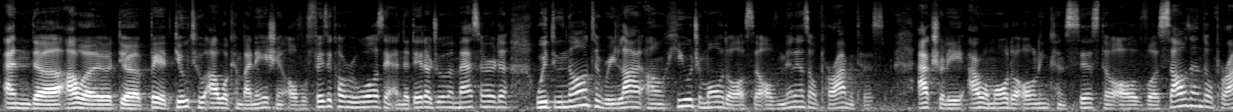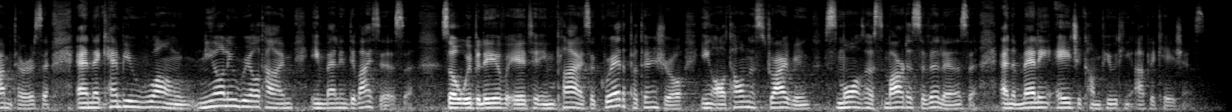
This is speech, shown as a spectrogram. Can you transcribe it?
And uh, our due to our combination of physical rules and data-driven method, we do not rely on huge models of millions of parameters. Actually, our model only consists of thousands of parameters and it can be run nearly real-time in many devices. So we believe it implies great potential in autonomous driving, small, smart surveillance, and many edge computing applications.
